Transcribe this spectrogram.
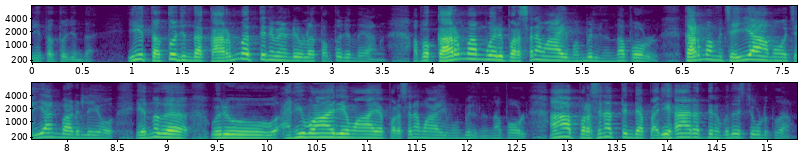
ഈ തത്വചിന്ത. ഈ തത്വചിന്ത കർമ്മത്തിന് വേണ്ടിയുള്ള തത്വചിന്തയാണ്. അപ്പോൾ കർമ്മം ഒരു പ്രശ്നമായി മുമ്പിൽ നിന്നപ്പോൾ കർമ്മം ചെയ്യാമോ ചെയ്യാൻ പാടില്ലയോ എന്നത് ഒരു അനിവാര്യമായ പ്രശ്നമായി മുമ്പിൽ നിന്നപ്പോൾ ആ പ്രശ്നത്തിന്റെ പരിഹാരത്തിന് ഉപദേശിച്ചു കൊടുത്തതാണ്.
